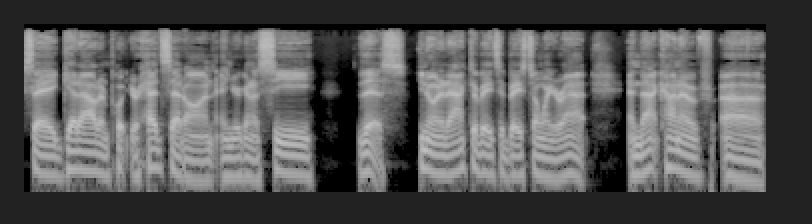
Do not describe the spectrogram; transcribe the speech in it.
say get out and put your headset on and you're going to see this you know and it activates it based on where you're at and that kind of uh,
